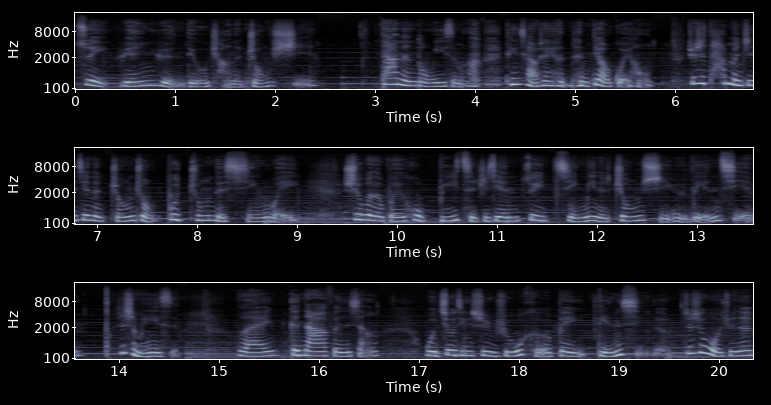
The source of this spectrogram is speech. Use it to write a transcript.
最源远流长的忠实，大家能懂我意思吗？听起来好像很很吊诡吼，就是他们之间的种种不忠的行为，是为了维护彼此之间最紧密的忠实与连结。这什么意思？我来跟大家分享。我究竟是如何被点醒的？就是我觉得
